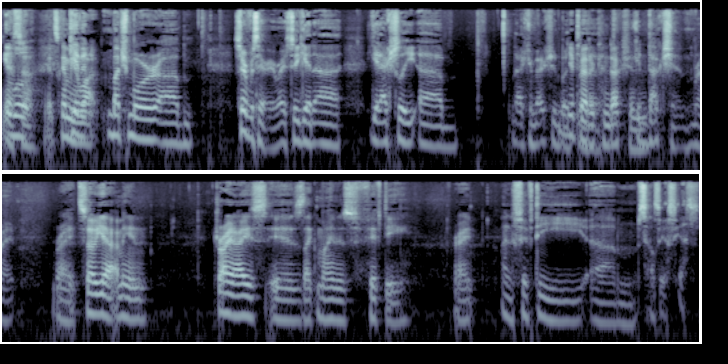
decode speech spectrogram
Yeah, will so it's going to be give a lot. much more um, surface area, right? So you get uh you get actually um, not convection, but You get better uh, conduction, conduction, right? right? So yeah, I mean, dry ice is like minus fifty, right? Minus fifty um, Celsius, yes.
